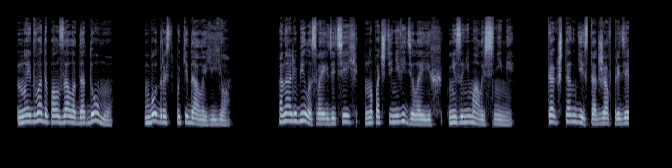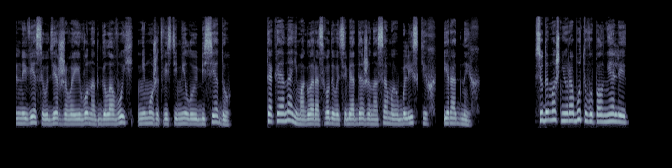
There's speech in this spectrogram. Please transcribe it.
Но едва доползала до дому, бодрость покидала ее. Она любила своих детей, но почти не видела их, не занималась с ними. Как штангист, отжав предельный вес и удерживая его над головой, не может вести милую беседу, так и она не могла расходовать себя даже на самых близких и родных. Всю домашнюю работу выполняли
